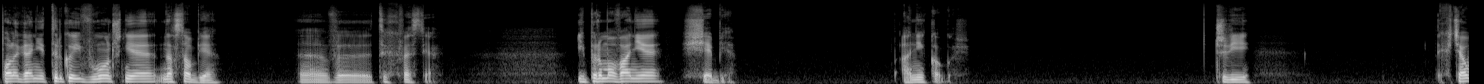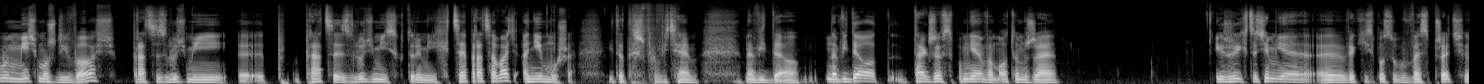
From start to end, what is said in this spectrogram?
poleganie tylko i wyłącznie na sobie e, w tych kwestiach. I promowanie siebie, a nie kogoś. Czyli chciałbym mieć możliwość pracy z ludźmi, y, pracy z ludźmi, z którymi chcę pracować, a nie muszę. I to też powiedziałem na wideo. Na wideo także wspomniałem wam o tym, że jeżeli chcecie mnie y, w jakiś sposób wesprzeć, y,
